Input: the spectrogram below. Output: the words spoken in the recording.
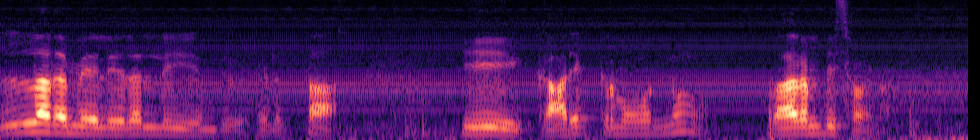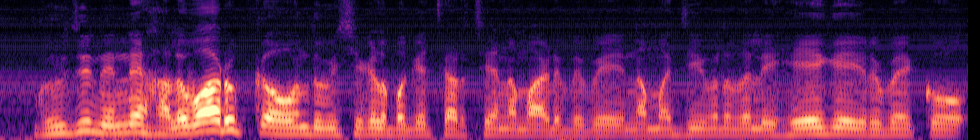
ಎಲ್ಲರ ಮೇಲಿರಲಿ ಎಂದು ಹೇಳುತ್ತಾ ಈ ಕಾರ್ಯಕ್ರಮವನ್ನು ಪ್ರಾರಂಭಿಸೋಣ. ಗುರುಜಿ, ನಿನ್ನೆ ಹಲವಾರು ಕ- ಒಂದು ವಿಷಯಗಳ ಬಗ್ಗೆ ಚರ್ಚೆಯನ್ನು ಮಾಡಿದ್ದೀವಿ. ನಮ್ಮ ಜೀವನದಲ್ಲಿ ಹೇಗೆ ಇರಬೇಕು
